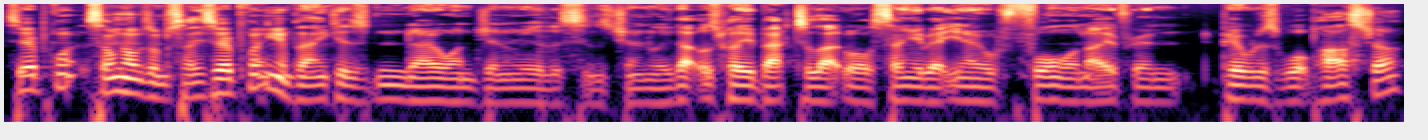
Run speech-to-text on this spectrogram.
is there a point? Sometimes I'm saying, is there a point in blank? because no one generally listens. Generally, that was probably back to like what I was saying about you know falling over and people just walk past you.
